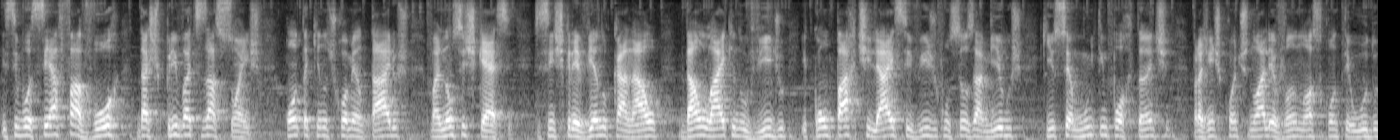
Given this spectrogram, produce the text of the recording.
e se você é a favor das privatizações. Conta aqui nos comentários, mas não se esquece de se inscrever no canal, dar um like no vídeo e compartilhar esse vídeo com seus amigos, que isso é muito importante para a gente continuar levando nosso conteúdo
